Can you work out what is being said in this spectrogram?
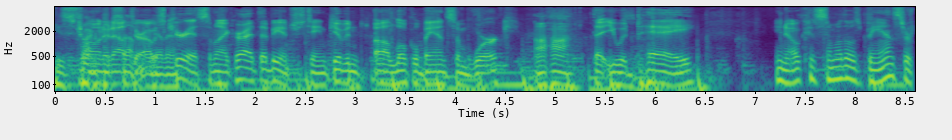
he's throwing it out there. something I was curious. I'm like, all right, that'd be interesting. Giving uh, local bands some work Uh huh. that you would pay. You know, because some of those bands are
